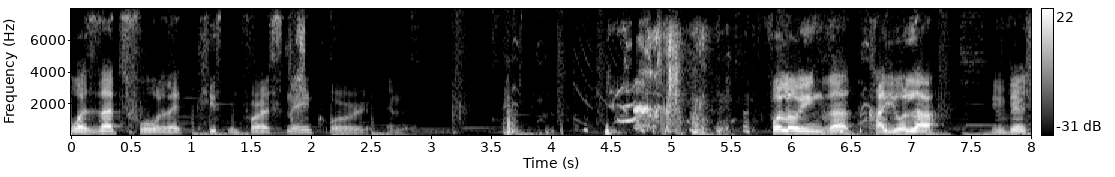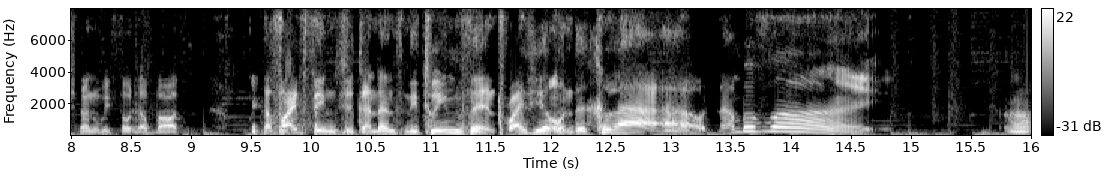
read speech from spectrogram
Was that for like kissing for a snake or? Following the Kayoola invention, we thought about the five things Ugandans need to invent right here on the cloud. Number five. Uh,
